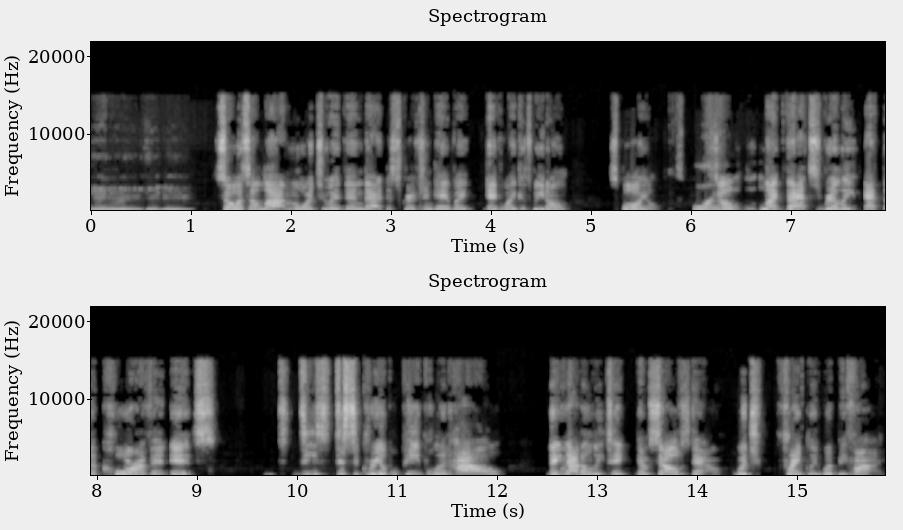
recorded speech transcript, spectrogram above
Mm-hmm. So it's a lot more to it than that description gave away gave away because we don't spoil. Spoil. So like that's really at the core of it. It's these disagreeable people and how they not only take themselves down, which frankly would be fine,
